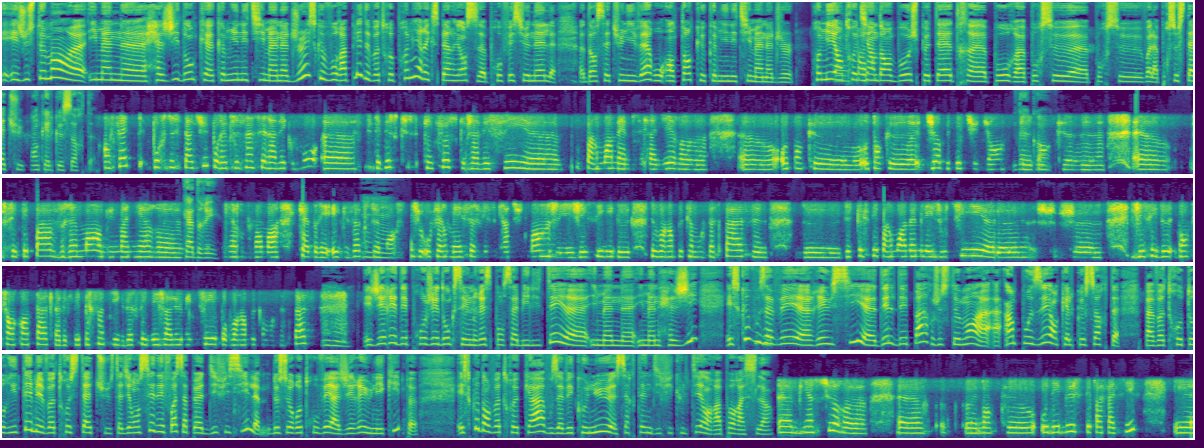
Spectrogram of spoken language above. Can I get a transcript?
Et, et justement, euh, Iman euh, Haji, donc community manager, est-ce que vous vous rappelez de votre première expérience professionnelle dans cet univers ou en tant que community manager? Premier entretien d'embauche peut-être euh, pour euh, pour ce euh, pour ce voilà pour ce statut en quelque sorte. En fait, pour ce statut, pour être sincère avec vous, euh, c'était plus que- quelque chose que j'avais fait euh, par moi-même, c'est-à-dire euh, euh, autant que autant que job d'étudiant. D'accord. Donc, euh, euh, c'était pas vraiment d'une manière euh, cadrée, vraiment cadrée, exactement. Mhm. J'ai offert mes services gratuitement. J'ai, essayé de, de voir un peu comment ça se passe, de, de tester par moi-même les outils. Euh, je, j'essaie de, d'entrer en contact avec des personnes qui exerçaient déjà le métier pour voir un peu comment ça se passe. Mhm. Et gérer des projets, donc, c'est une responsabilité, euh, Iman, Iman Haji. Est-ce que vous avez euh, réussi euh, dès le départ, justement, à, à imposer en quelque sorte, pas votre autorité, mais votre statut C'est-à-dire, on sait des fois, ça peut être difficile de se retrouver à gérer une équipe. Est-ce que dans votre cas, vous avez connu certaines difficultés en rapport à cela? Euh, bien sûr, euh, euh, donc au début c'était pas facile et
